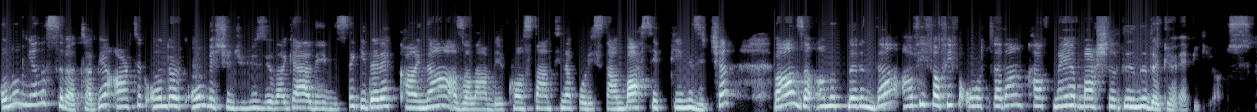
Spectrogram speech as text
Onun yanı sıra tabii artık 14-15. yüzyıla geldiğimizde giderek kaynağı azalan bir Konstantinopolis'ten bahsettiğimiz için bazı anıtların da hafif hafif ortadan kalkmaya başladığını da görebiliyoruz.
